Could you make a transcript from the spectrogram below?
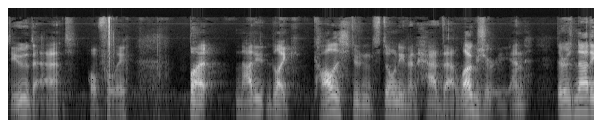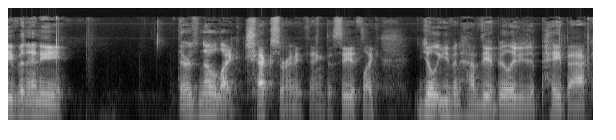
do that, hopefully. But not like college students don't even have that luxury and there's not even any there's no like checks or anything to see if like you'll even have the ability to pay back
